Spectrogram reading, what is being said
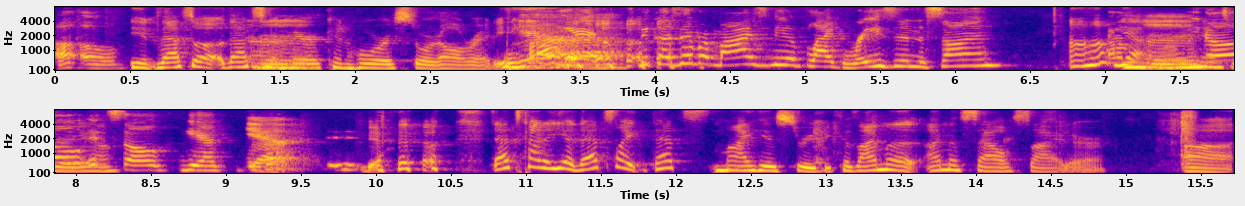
Uh oh. Yeah, that's a that's an mm. American horror story already. Yeah, yeah, because it reminds me of like Raisin in the Sun. Uh huh. Yeah. You know, yeah. so yeah. Yeah. yeah. that's kind of yeah. That's like that's my history because I'm a I'm a South Sider, uh,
